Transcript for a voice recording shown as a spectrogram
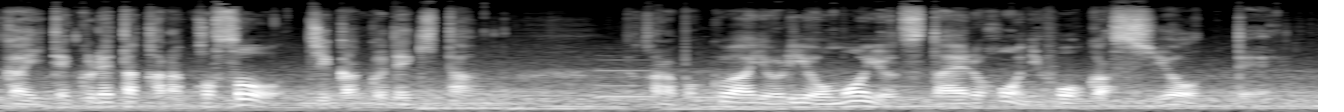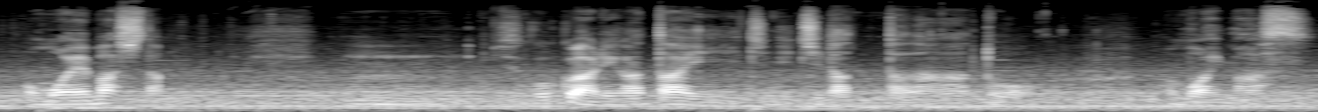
がいてくれたからこそ自覚できた。だから僕はより思いを伝える方にフォーカスしようって思えました。うんすごくありがたい一日だったなと思います。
